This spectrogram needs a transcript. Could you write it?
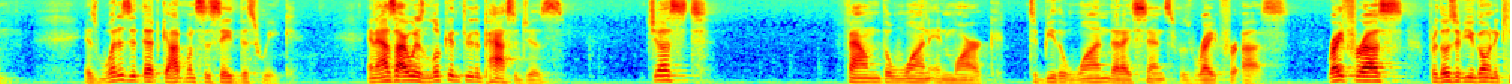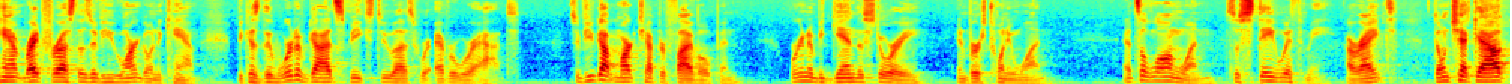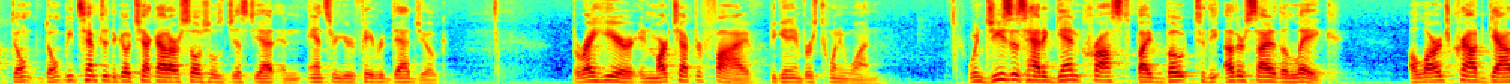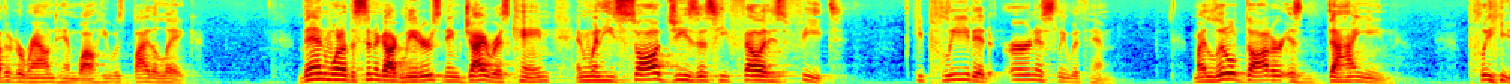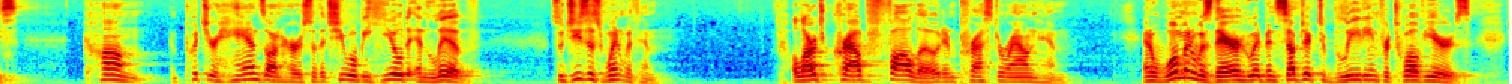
is what is it that God wants to say this week? And as I was looking through the passages, just found the one in Mark to be the one that I sensed was right for us. Right for us, for those of you going to camp, right for us, those of you who aren't going to camp, because the Word of God speaks to us wherever we're at. So if you've got Mark chapter 5 open, we're going to begin the story in verse 21. And it's a long one, so stay with me, all right? Don't check out, don't, don't be tempted to go check out our socials just yet and answer your favorite dad joke. But right here in Mark chapter 5, beginning in verse 21, when Jesus had again crossed by boat to the other side of the lake, a large crowd gathered around him while he was by the lake. Then one of the synagogue leaders, named Jairus, came, and when he saw Jesus, he fell at his feet. He pleaded earnestly with him My little daughter is dying. Please come and put your hands on her so that she will be healed and live. So Jesus went with him. A large crowd followed and pressed around him. And a woman was there who had been subject to bleeding for 12 years.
